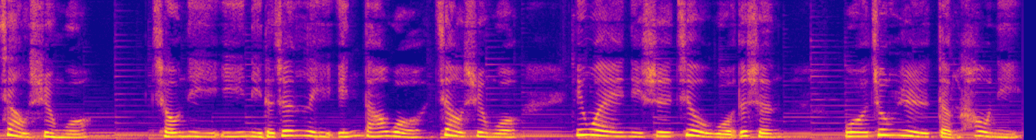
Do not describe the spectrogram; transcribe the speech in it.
教训我。求你以你的真理引导我，教训我，因为你是救我的神。我终日等候你，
